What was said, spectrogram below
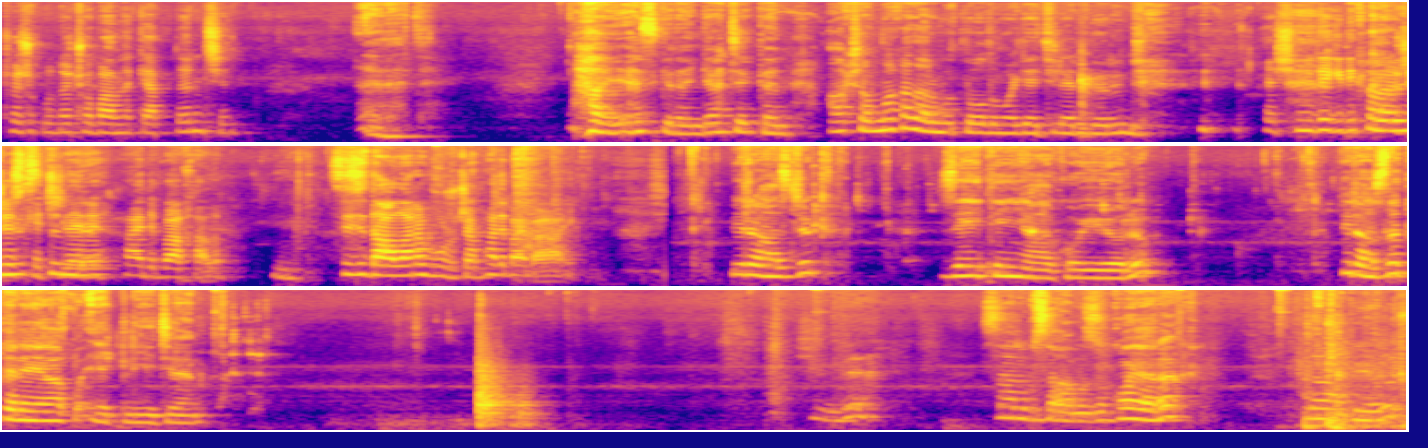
Çocukluğunda çobanlık yaptığın için. Evet. Ay eskiden gerçekten akşam ne kadar mutlu oldum o geçileri görünce. E şimdi de gidip Karın göreceğiz üstünde. keçileri. Hadi bakalım. Sizi dağlara vuracağım. Hadi bay bay. Birazcık zeytinyağı koyuyorum. Biraz da tereyağı ekleyeceğim. Şimdi sarımsağımızı koyarak ne yapıyoruz?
